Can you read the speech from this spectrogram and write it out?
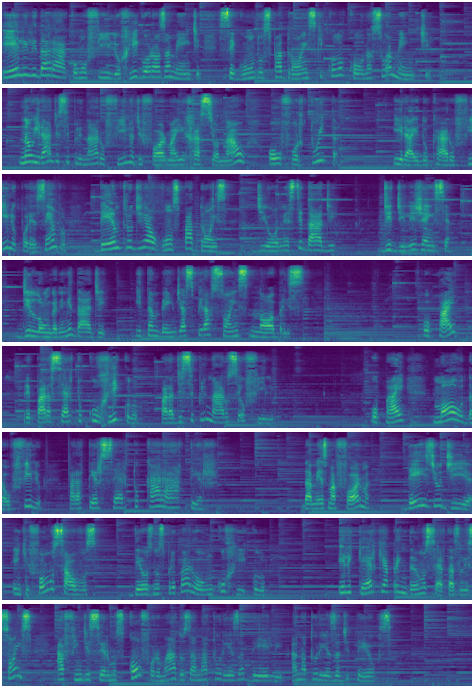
Ele lidará com o filho rigorosamente, segundo os padrões que colocou na sua mente. Não irá disciplinar o filho de forma irracional ou fortuita. Irá educar o filho, por exemplo, dentro de alguns padrões de honestidade, de diligência, de longanimidade e também de aspirações nobres. O pai prepara certo currículo para disciplinar o seu filho. O pai molda o filho para ter certo caráter. Da mesma forma, desde o dia em que fomos salvos, Deus nos preparou um currículo. Ele quer que aprendamos certas lições a fim de sermos conformados à natureza dele, à natureza de Deus.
